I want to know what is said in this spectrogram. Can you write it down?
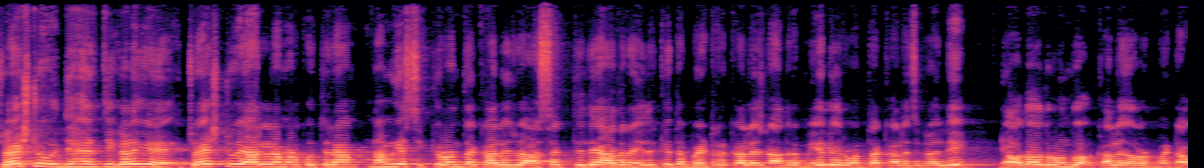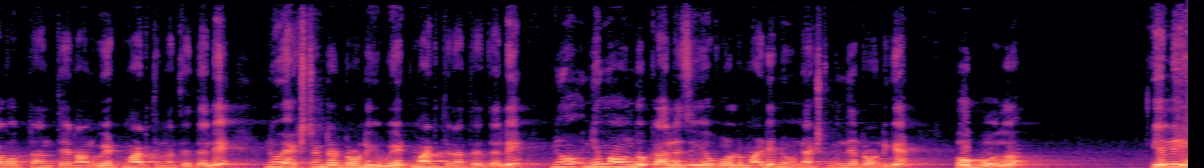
ಚಾಯ್ಸ್ ಟು ವಿದ್ಯಾರ್ಥಿಗಳಿಗೆ ಚಾಯ್ಸ್ ಟು ಯಾರೆಲ್ಲ ಮಾಡ್ಕೋತೀರಾ? ನಮಗೆ ಸಿಕ್ಕಿರುವಂಥ ಕಾಲೇಜು ಆಸಕ್ತಿ ಇದೆ, ಆದರೆ ಇದಕ್ಕಿಂತ ಬೆಟರ್ ಕಾಲೇಜ್ನ ಅದರ ಮೇಲೆ ಇರುವಂಥ ಕಾಲೇಜ್ಗಳಲ್ಲಿ ಯಾವುದಾದ್ರೂ ಒಂದು ಕಾಲೇಜ್ ಅಲಾಟ್ಮೆಂಟ್ ಆಗುತ್ತೆ ಅಂತ ನಾನು ವೇಟ್ ಮಾಡ್ತೀನಿ ಅಂತ ಇದ್ದಲ್ಲಿ, ನೀವು ಎಕ್ಸ್ಟೆಂಡೆಡ್ ರೌಂಡಿಗೆ ವೇಟ್ ಮಾಡ್ತೀರ ಅಂತ ಇದ್ದಲ್ಲಿ, ನೀವು ನಿಮ್ಮ ಒಂದು ಕಾಲೇಜಿಗೆ ಹೋಲ್ಡ್ ಮಾಡಿ ನೀವು ನೆಕ್ಸ್ಟ್ ಮುಂದಿನ ರೌಂಡಿಗೆ ಹೋಗ್ಬೋದು. ಇಲ್ಲಿ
